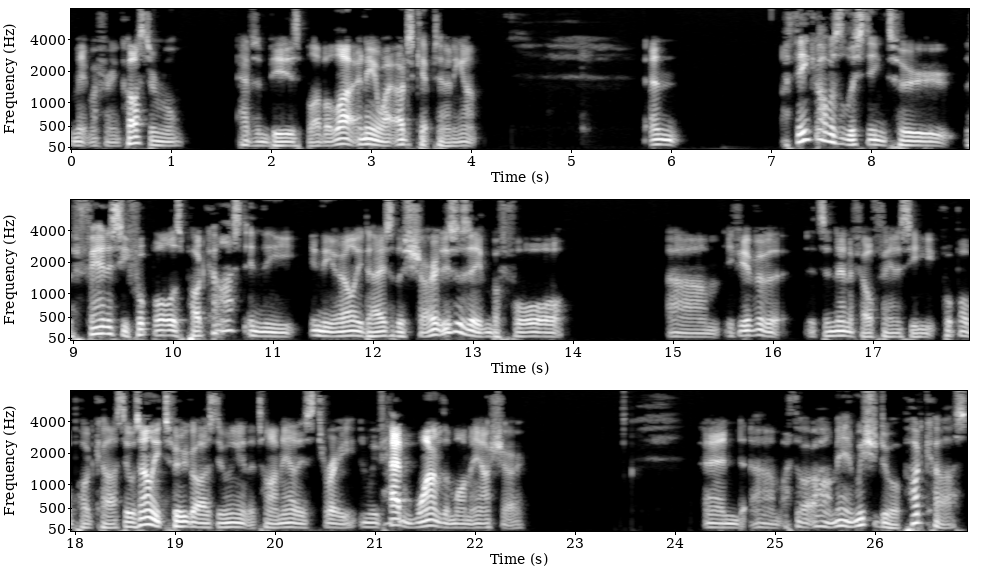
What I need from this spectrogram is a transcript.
meet my friend Costa, and we'll have some beers, blah blah blah." And anyway, I just kept turning up, and I think I was listening to the Fantasy Footballers podcast in the in the early days of the show. This was even before. Um, if you ever it's an NFL fantasy football podcast. There was only two guys doing it at the time. Now there's three, and we've had one of them on our show. And um, I thought, oh man, we should do a podcast.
